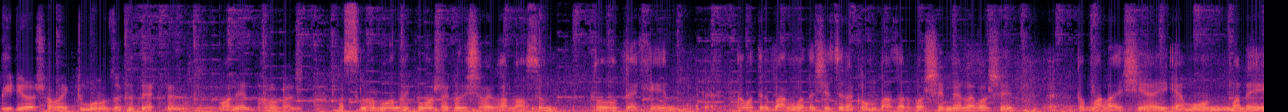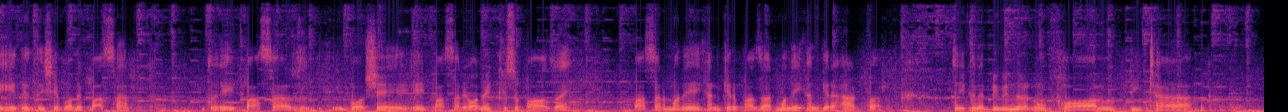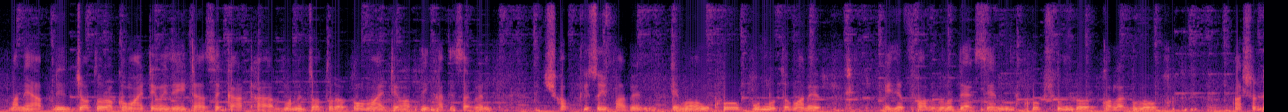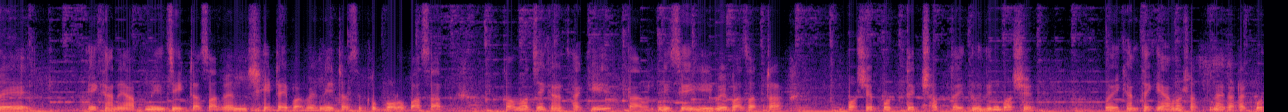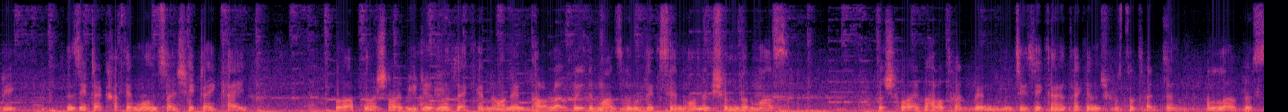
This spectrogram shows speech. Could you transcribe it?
ভিডিওটা সবাই একটু মনোযোগ দেখবেন। অনেক ভালো লাগে। আসসালামু আলাইকুম, আশা করি সবাই ভালো আছেন। তো দেখেন, আমাদের বাংলাদেশে যেরকম বাজার বসে, মেলা বসে, তো মালয়েশিয়ায় এমন মানে এদের দেশে বলে পাসার তো এই পাসার বসে, এই পাসারে অনেক কিছু পাওয়া যায়। পাসার মানে এখানকার বাজার মানে এখানকার হাট বার তো এখানে বিভিন্ন রকম ফল, পিঠা মানে আপনি যত রকম আইটেম যে এটা আছে কাঁঠাল মানে যত রকম আইটেম আপনি খেতে চাবেন সব কিছুই পাবেন। এবং খুব উন্নত মানের এই যে ফলগুলো দেখছেন, খুব সুন্দর কলাগুলো। আসলে এখানে আপনি যেটা চাবেন সেটাই পাবেন। এটা হচ্ছে খুব বড় বাজার। তো আমরা যেখানে থাকি, তার নিচেই এই বাজারটা বসে প্রত্যেক সপ্তাহে দুই দিন বসে। তো এখান থেকে আমরা সব কেনাকাটা করি। যেটা খেতে মন চায় সেটাই খাই। তো আপনারা সবাই ভিডিওগুলো দেখেন, অনেক ভালো লাগবে। এই যে মাছগুলো দেখছেন, অনেক সুন্দর মাছ। তো সবাই ভালো থাকবেন, যে যেখানে থাকেন সুস্থ থাকবেন। আল্লাহ হাফেজ।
